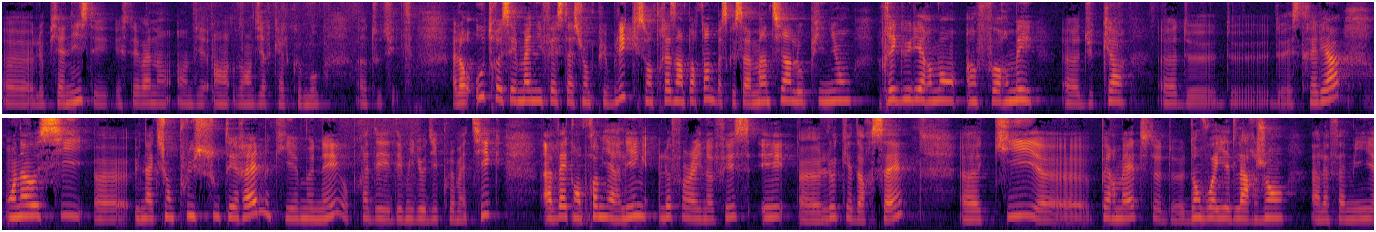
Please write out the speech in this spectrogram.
le pianiste, et Esteban en, va en dire quelques mots tout de suite. Alors, outre ces manifestations publiques qui sont très importantes parce que ça maintient l'opinion régulièrement informée du cas euh, de, de, Estrella. On a aussi euh, une action plus souterraine qui est menée auprès des, milieux diplomatiques, avec en première ligne le Foreign Office et euh, le Quai d'Orsay. Qui permettent d'envoyer de, l'argent à la famille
